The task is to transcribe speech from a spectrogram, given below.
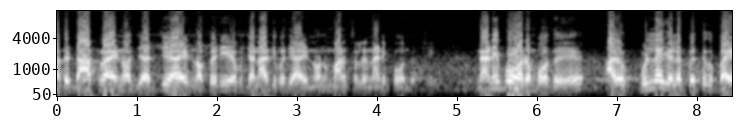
அது டாக்டர் ஆகிடணும் ஜட்ஜி ஆயிடணும் பெரிய ஜனாதிபதி ஆயிடணும்னு மனசில் நினைப்பு வந்துடுச்சு. நினைப்பு வரும்போது அது பிள்ளைகளை பெற்றுக்கு பய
